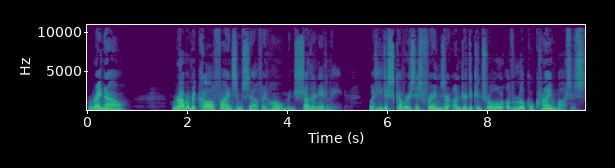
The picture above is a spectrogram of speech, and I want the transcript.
But right now, Robert McCall finds himself at home in southern Italy, but he discovers his friends are under the control of local crime bosses.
